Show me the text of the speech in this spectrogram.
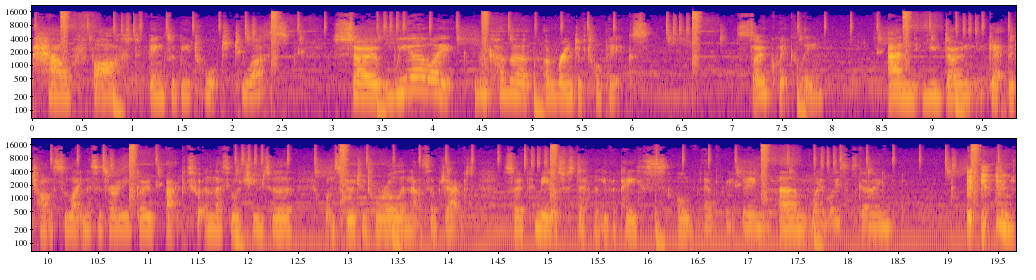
how fast things would be taught to us. So we are like, we cover a range of topics so quickly and you don't get the chance to like necessarily go back to it unless your tutor wants to do a tutorial in that subject. So for me it was just definitely the pace of everything. Um, my voice is going.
